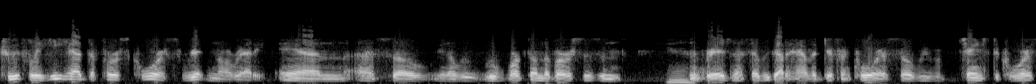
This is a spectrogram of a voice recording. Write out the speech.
truthfully, he had the first chorus written already, and uh, so you know, we, we worked on the verses and yeah. the bridge, and I said we've got to have a different chorus. So we changed the chorus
